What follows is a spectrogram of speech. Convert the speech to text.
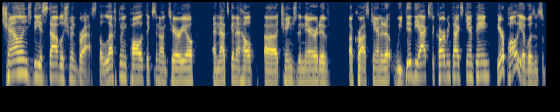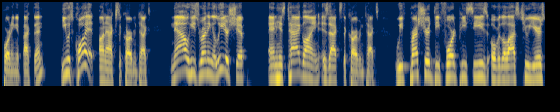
challenge the establishment brass, the left wing politics in Ontario, and that's going to help uh, change the narrative across Canada. We did the Axe the Carbon Tax campaign. Pierre Poilievre wasn't supporting it back then. He was quiet on Axe the Carbon Tax. Now he's running a leadership and his tagline is Axe the carbon tax. We've pressured the Ford PCs over the last two years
